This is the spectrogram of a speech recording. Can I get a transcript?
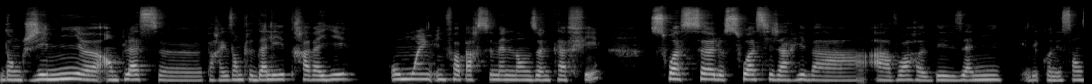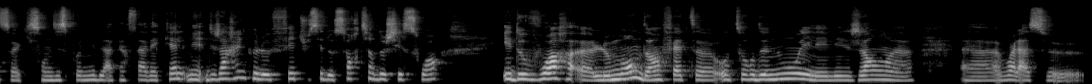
Donc, j'ai mis euh, en place, euh, par exemple, d'aller travailler au moins une fois par semaine dans un café, soit seule, soit si j'arrive à, avoir des amis et des connaissances qui sont disponibles à faire ça avec elles. Mais déjà, rien que le fait, tu sais, de sortir de chez soi et de voir euh, le monde, en fait, autour de nous et les, gens voilà, se,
